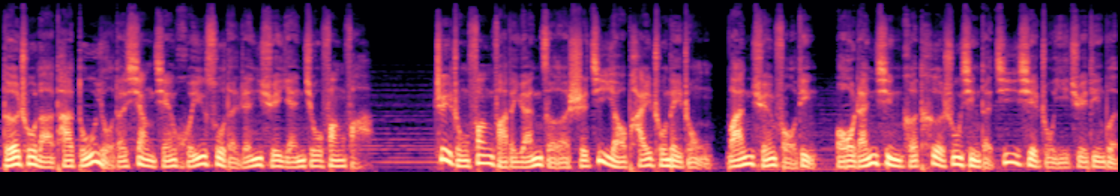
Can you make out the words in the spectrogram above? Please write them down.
得出了他独有的向前回溯的人学研究方法。这种方法的原则是，既要排除那种完全否定偶然性和特殊性的机械主义决定论，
